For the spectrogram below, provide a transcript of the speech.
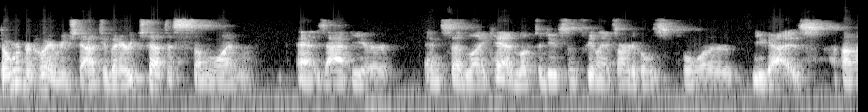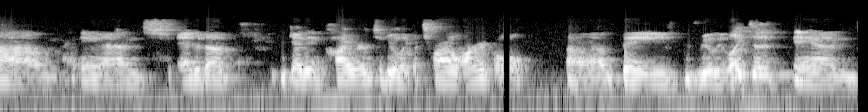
don't remember who I reached out to, but I reached out to someone at Zapier and said like, "Hey, I'd love to do some freelance articles for you guys," um, and ended up getting hired to do like a trial article. Uh, they really liked it, and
